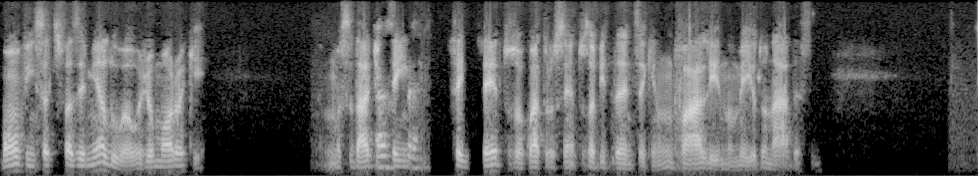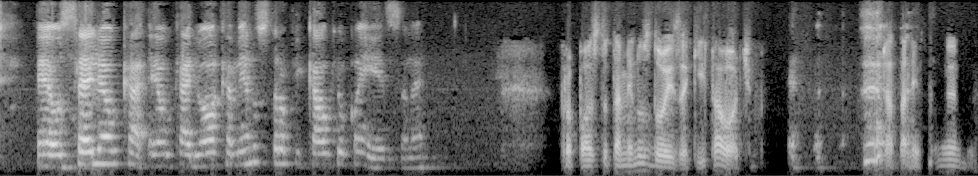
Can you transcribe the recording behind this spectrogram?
Bom, vim satisfazer minha lua. Hoje eu moro aqui. Uma cidade que tem 600 ou 400 habitantes aqui, num vale no meio do nada. Assim. É, o Célio é o, é o carioca menos tropical que eu conheço, né? propósito tá menos dois aqui, tá ótimo. Já tá nevando.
